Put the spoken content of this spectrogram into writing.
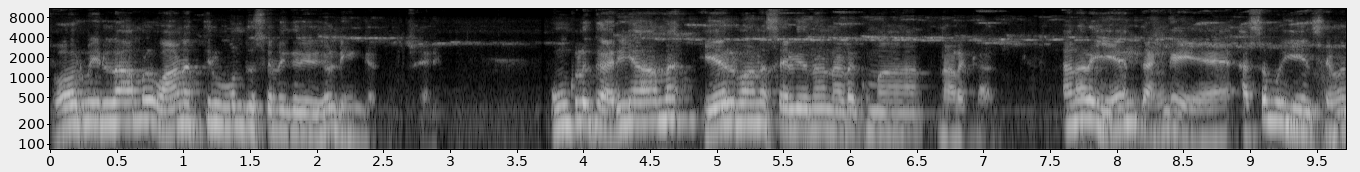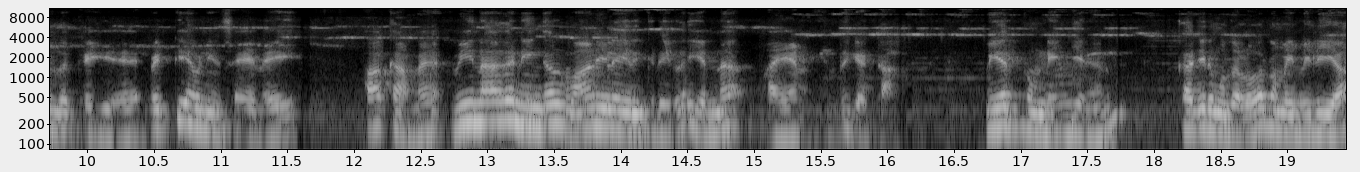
சோர்வு இல்லாமல் வானத்தில் ஊர்ந்து செல்கிறீர்கள் நீங்கள். சரி. உங்களுக்கு அறியாம இயல்பான செயல் நடக்குமா? நடக்காது. அதனால என் தங்கைய அசமுகியின் சிவந்த கையை வெட்டியவனின் செயலை பார்க்காம வீணாக நீங்கள் வானிலை இருக்கிறீர்கள் என்ன பயன் என்று கேட்டான். வியர்க்கும் நெஞ்சினன் கதிர் முதல்வர் நம்மை விழியா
